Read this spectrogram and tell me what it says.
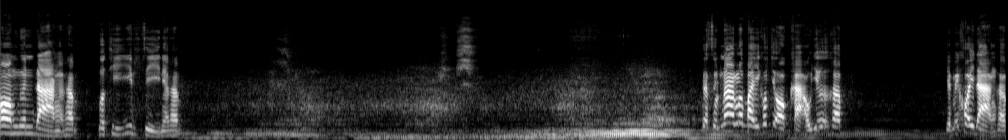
ออมเงินด่างอะครับ ตัวทียี่สี่เนี่ยครับแต่ส่วนมากแล้วใบเขาจะออกขาวเยอะครับ จะไม่ค่อยด่างครับ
